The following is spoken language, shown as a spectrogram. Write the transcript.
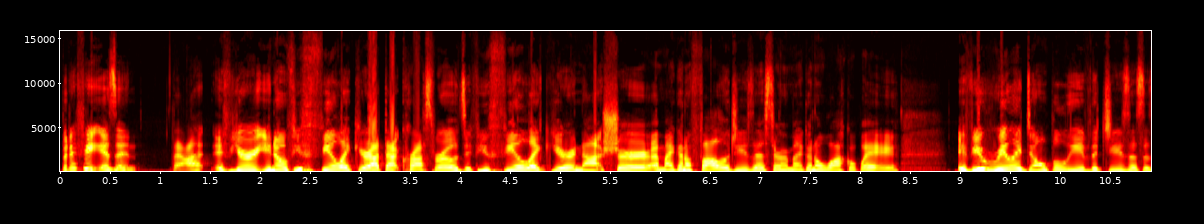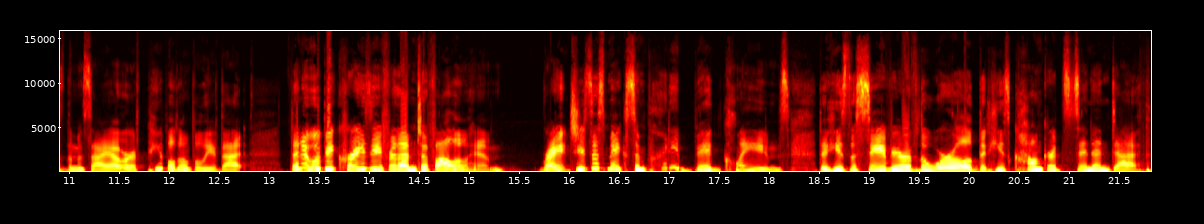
But if he isn't, that. If you're, you know, if you feel like you're at that crossroads, if you feel like you're not sure, am I going to follow Jesus or am I going to walk away? If you really don't believe that Jesus is the Messiah, or if people don't believe that, then it would be crazy for them to follow him, right? Jesus makes some pretty big claims that he's the savior of the world, that he's conquered sin and death.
